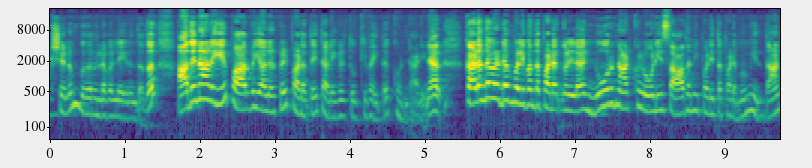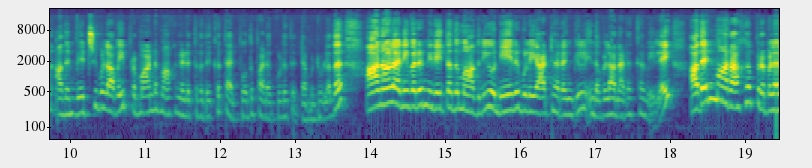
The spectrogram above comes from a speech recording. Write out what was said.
ஆக்ஷனும் வேறு லெவலில் இருந்தது. அதனாலேயே பார்வையாளர்கள் படத்தை தலையில் தூக்கி வைத்து கொண்டாடினர். கடந்த வருடம் வெளிவந்த படங்கள்ல நூறு நாட்கள் ஓடி சாதனை படித்த படமும் இதுதான். அதன் வெற்றி விழாவை பிரமாண்டமாக நடத்துவதற்கு தற்போது படக்குழு திட்டமிட்டுள்ளது. ஆனால் அனைவரும் நினைத்தது மாதிரி ஒரு நேரு விளையாட்டு அரங்கில் இந்த விழா நடக்கவில்லை. அதன் மாறாக பிரபல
